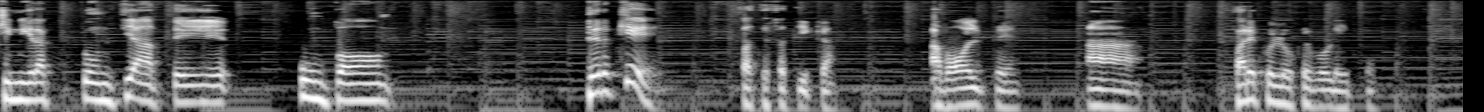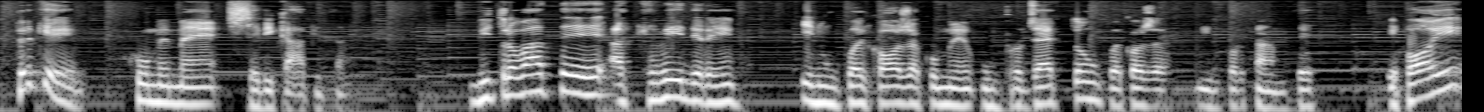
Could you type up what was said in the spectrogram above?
che mi raccontiate un po' perché fate fatica a volte a fare quello che volete. Perché, come me, se vi capita, vi trovate a credere in un qualcosa come un progetto, un qualcosa di importante e poi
